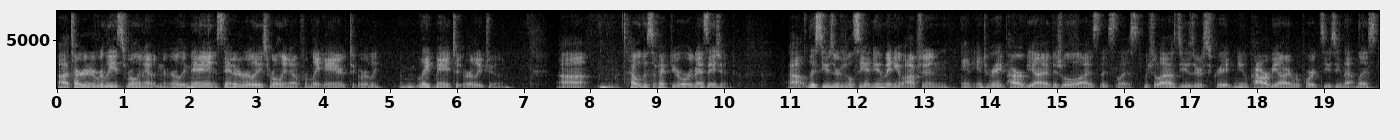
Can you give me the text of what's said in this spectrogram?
Uh, targeted release rolling out in early May. Standard release rolling out from late May to early late May to early June. Uh, how will this affect your organization? Uh, list users will see a new menu option and integrate Power BI visualize this list, which allows users to create new Power BI reports using that list,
